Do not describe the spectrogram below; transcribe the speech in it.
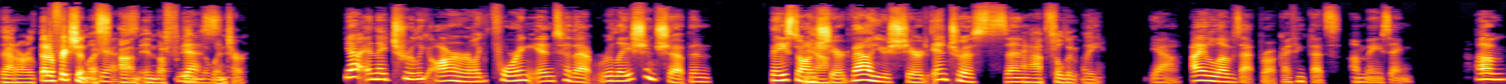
that are that are frictionless yes. um, in the yes. in the winter. Yeah, and they truly are like pouring into that relationship and based on yeah. shared values, shared interests and Absolutely. Yeah, I love that Brooke. I think that's amazing. Um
